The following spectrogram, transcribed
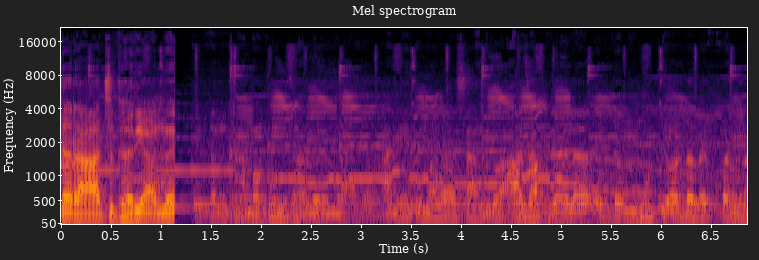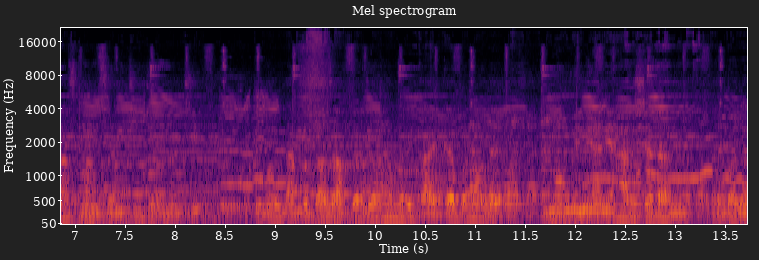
तर आज घरी आलोय. एकदम घामाघूम झालोय. आणि तुम्हाला सांगतो आज आपल्याला एकदम मोठी ऑर्डर आहे पन्नास माणसांची जेवणाची. तुम्हाला दाखवतो आज आपल्या जेवणामध्ये काय काय बनवलंय. मम्मीने आणि हर्षदाने तर बघा.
